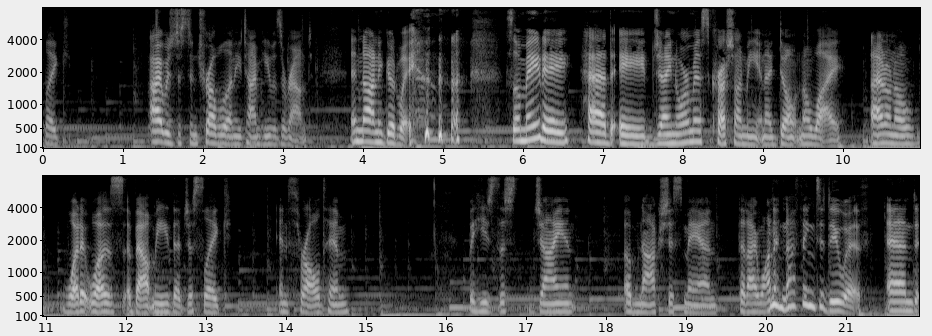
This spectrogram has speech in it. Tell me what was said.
Like, I was just in trouble anytime he was around, and not in a good way. so, Mayday had a ginormous crush on me, and I don't know why. I don't know what it was about me that just like enthralled him. But he's this giant, obnoxious man that I wanted nothing to do with. And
